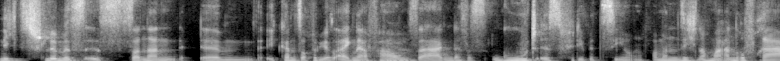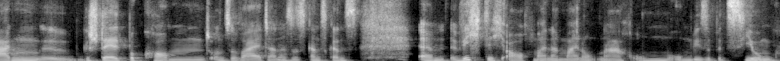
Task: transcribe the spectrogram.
nichts Schlimmes ist, sondern ähm, ich kann es auch wirklich aus eigener Erfahrung Ja. sagen, dass es gut ist für die Beziehung, weil man sich nochmal andere Fragen äh, gestellt bekommt und so weiter. Und das ist ganz, ganz ähm, wichtig auch meiner Meinung nach, um, um diese Beziehung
